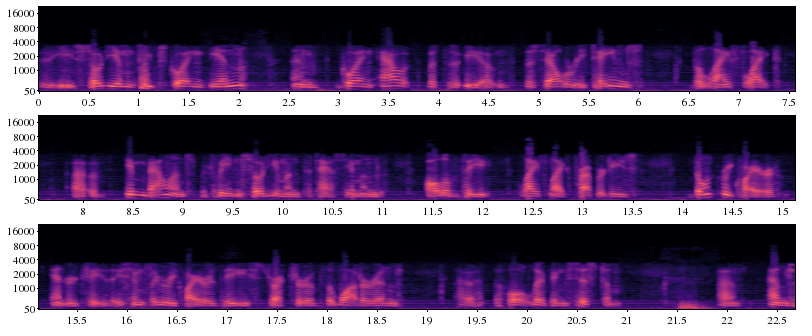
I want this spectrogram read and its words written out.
the sodium keeps going in and going out, but the uh, the cell retains the lifelike uh, imbalance between sodium and potassium, and all of the lifelike properties don't require energy. They simply require the structure of the water and uh, the whole living system. Uh, and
